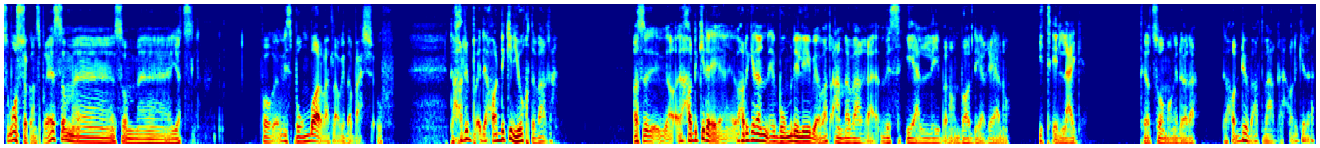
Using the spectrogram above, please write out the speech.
som også kan spres som, eh, som gjødsel. For hvis bomber hadde vært laget av bæsj, uff. Det hadde, det hadde ikke gjort det verre. Altså, hadde ikke, det, hadde ikke den bomben i Libya vært enda verre hvis hele Libanon var diaré nå, i tillegg til at så mange døde? Det hadde jo vært verre, hadde ikke det?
